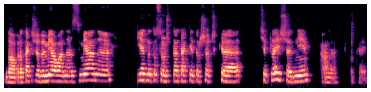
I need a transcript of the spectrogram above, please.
Dobra, tak żeby miała na zmiany. Jedne to są już na takie troszeczkę cieplejsze dni, ale okej.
